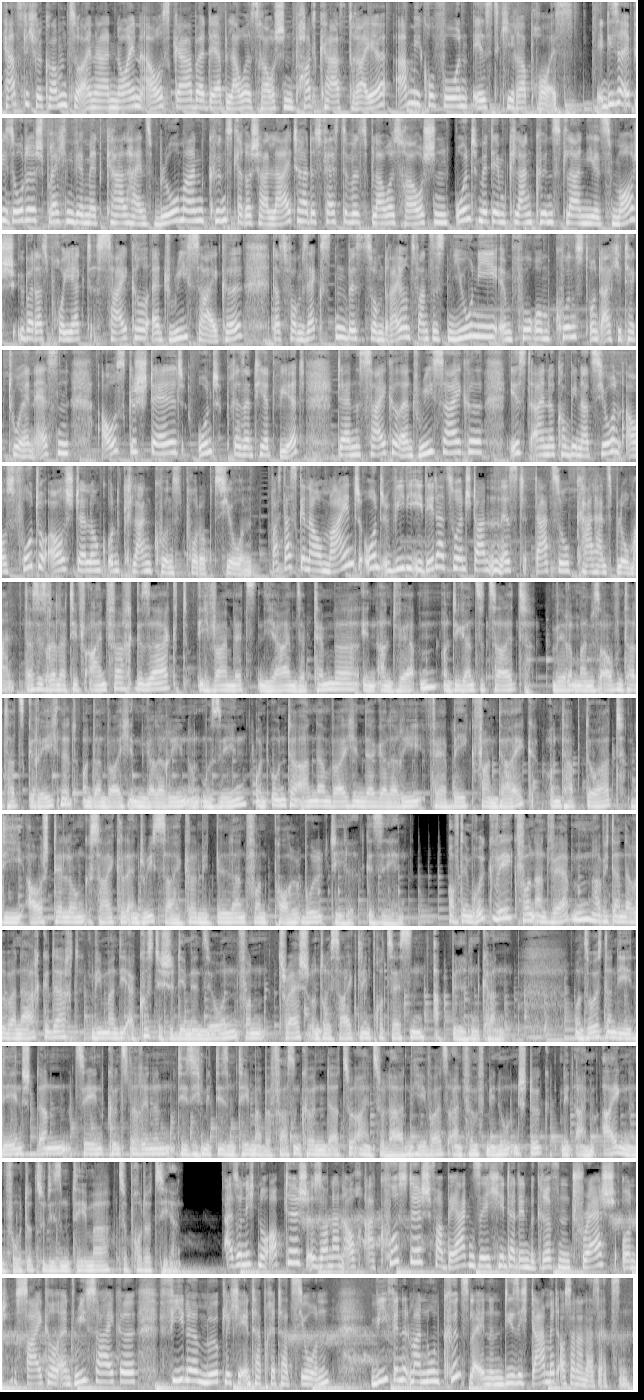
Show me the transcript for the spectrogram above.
Herzlich willkommen zu einer neuen Ausgabe der Blaues Rauschen Podcast-Reihe. Am Mikrofon ist Kira Preuß. In dieser Episode sprechen wir mit Karl-Heinz Blomann, künstlerischer Leiter des Festivals Blaues Rauschen und mit dem Klangkünstler Nils Mosch über das Projekt Cycle and Recycle, das vom 6. bis zum 23. Juni im Forum Kunst und Architektur in Essen ausgestellt und präsentiert wird. Denn Cycle and Recycle ist eine Kombination aus Fotoausstellung und Klangkunstproduktion. Was das genau meint und wie die Idee dazu dazu entstanden ist, dazu Karl-Heinz Blomann. Das ist relativ einfach gesagt. Ich war im letzten Jahr im September in Antwerpen und die ganze Zeit Während meines Aufenthalts hat es geregnet und dann war ich in Galerien und Museen und unter anderem war ich in der Galerie Verbeek van Dijk und habe dort die Ausstellung Cycle and Recycle mit Bildern von Paul Bultil gesehen. Auf dem Rückweg von Antwerpen habe ich dann darüber nachgedacht, wie man die akustische Dimension von Trash- und Recyclingprozessen abbilden kann. Und so ist dann die Idee entstanden, zehn Künstlerinnen, die sich mit diesem Thema befassen können, dazu einzuladen, jeweils ein Fünf-Minuten-Stück mit einem eigenen Foto zu diesem Thema zu produzieren. Also nicht nur optisch, sondern auch akustisch verbergen sich hinter den Begriffen Trash und Cycle and Recycle viele mögliche Interpretationen. Wie findet man nun Künstlerinnen, die sich damit auseinandersetzen?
